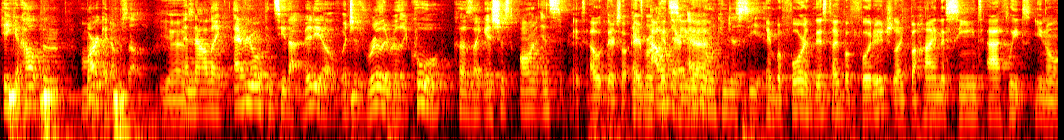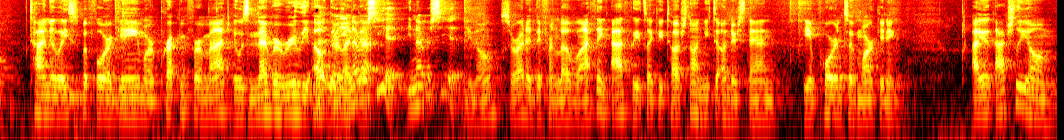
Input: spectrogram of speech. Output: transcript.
he can help him market himself. Yes. And now like everyone can see that video, which is really really cool because like it's just on Instagram. It's out there, so It's everyone out can there. see everyone that. can just see it. And before this type of footage, like behind the scenes, athletes, you know, tying the laces before a game or prepping for a match, it was never really out there like that. you never see it. You never see it. You know, so we're at a different level. And I think athletes, like you touched on, need to understand the importance of marketing. I actually um,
